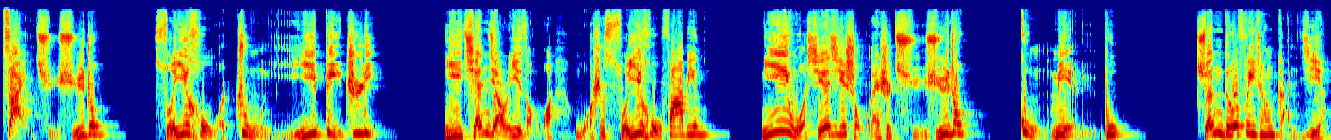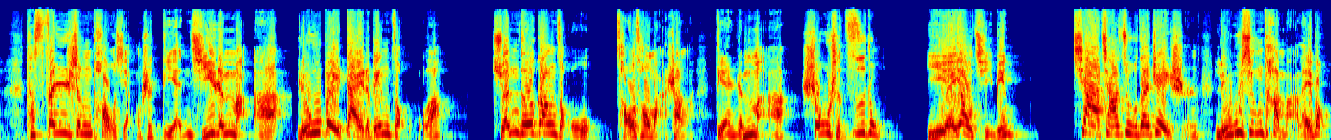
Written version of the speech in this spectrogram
再取徐州，随后我助你一臂之力。你前脚一走啊，我是随后发兵，你我携起手来是取徐州，共灭吕布。玄德非常感激啊，他三声炮响是点齐人马，刘备带着兵走了。玄德刚走，曹操马上啊点人马收拾辎重，也要起兵。恰恰就在这时，刘兴探马来报，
